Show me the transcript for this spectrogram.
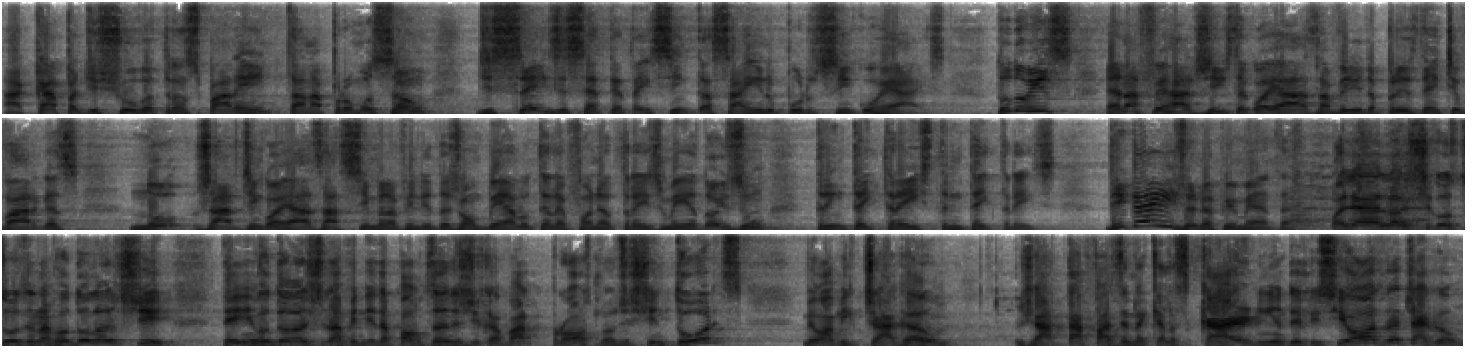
A capa de chuva transparente tá na promoção de 6,75 tá saindo por 5 reais. Tudo isso é na Ferragista Goiás, na Avenida Presidente Vargas, no Jardim Goiás, acima da Avenida João Belo. O telefone é o 3621 3333. Diga aí, Júnior Pimenta. Olha, lanche gostoso na Rodolanche. Tem Rodolanche na Avenida Pausanes de Cavalo, próximo aos extintores. Meu amigo Tiagão já tá fazendo aquelas carninhas deliciosas, né, Tiagão?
